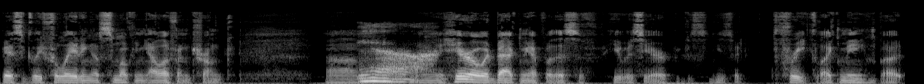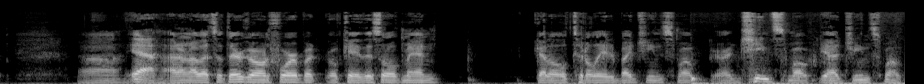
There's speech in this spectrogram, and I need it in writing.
basically filleting a smoking elephant trunk. Um, Yeah. Hero would back me up with this if he was here because he's a freak like me. But uh, yeah, I don't know. That's what they're going for. But okay, this old man got a little titillated by Gene Smoke. Or Gene Smoke, yeah, Gene Smoke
